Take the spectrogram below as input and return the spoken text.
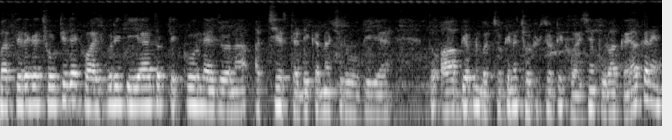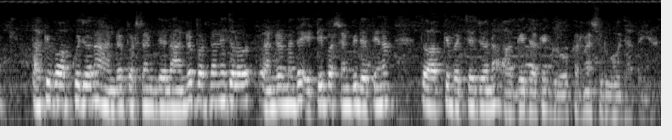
बस फिर एक छोटी सी ख्वाहिश पूरी की है तो टिक्कू ने जो है ना अच्छी स्टडी करना शुरू हो गई है। तो आप भी अपने बच्चों की ना छोटी छोटी ख्वाहिशें पूरा किया करें ताकि वो आपको जो है ना हंड्रेड परसेंट देना हंड्रेड परसेंट नहीं चलो हंड्रेड में से एट्टी परसेंट भी देते हैं ना तो आपके बच्चे जो है ना आगे जाके ग्रो करना शुरू हो जाते हैं।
